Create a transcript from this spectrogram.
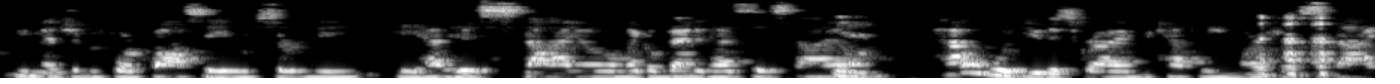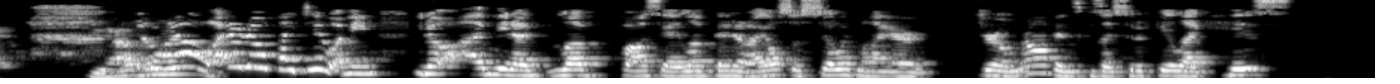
you mentioned before Fosse, which certainly he had his style. Michael Bennett has his style. Yeah. How would you describe the Kathleen Marshall style? You I don't one? know. I don't know if I do. I mean, you know, I mean, I love Fosse. I love Bennett. I also so admire Jerome Robbins because I sort of feel like his,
